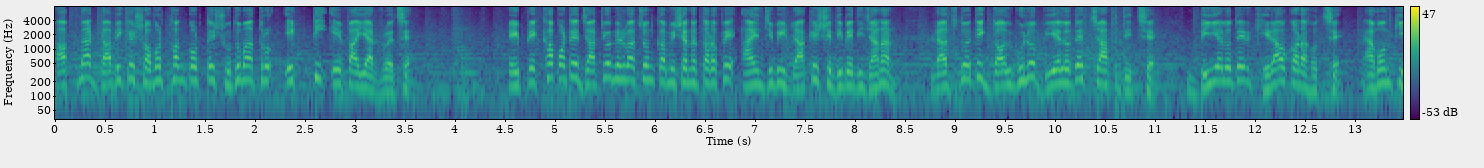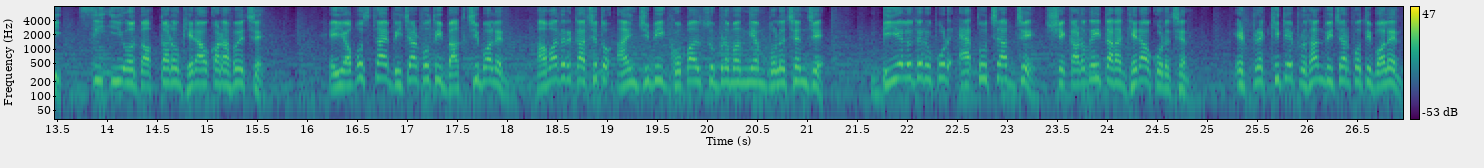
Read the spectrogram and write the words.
আপনার দাবিকে সমর্থন করতে শুধুমাত্র একটি এফআইআর রয়েছে। এই প্রেক্ষাপটে জাতীয় নির্বাচন কমিশনের তরফে আইনজীবী রাকেশ দ্বিবেদী জানান, রাজনৈতিক দলগুলো বিএলওদের চাপ দিচ্ছে। বিএলওদের ঘেরাও করা হচ্ছে, এমনকি সিইও দপ্তরও ঘেরাও করা হয়েছে। এই অবস্থায় বিচারপতি বাগচি বলেন আমাদের কাছে তো আইনজীবী গোপাল সুব্রমণিয়াম বলেছেন যে, বিএলওদের উপর এত চাপ যে, সে কারণেই তারা ঘেরাও করেছেন। এর প্রেক্ষিতে প্রধান বিচারপতি বলেন,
